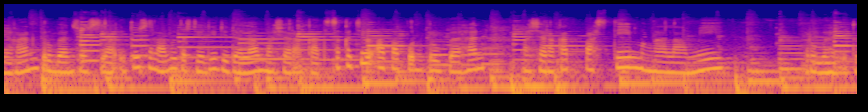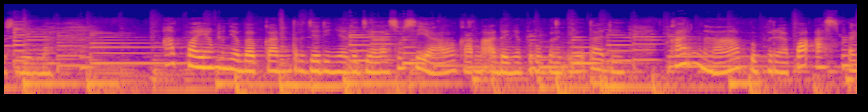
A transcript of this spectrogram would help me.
ya kan? Perubahan sosial itu selalu terjadi di dalam masyarakat. Sekecil apa pun perubahan masyarakat pasti mengalami perubahan itu sendiri. Nah apa yang menyebabkan terjadinya gejala sosial karena adanya perubahan itu tadi? Karena beberapa aspek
